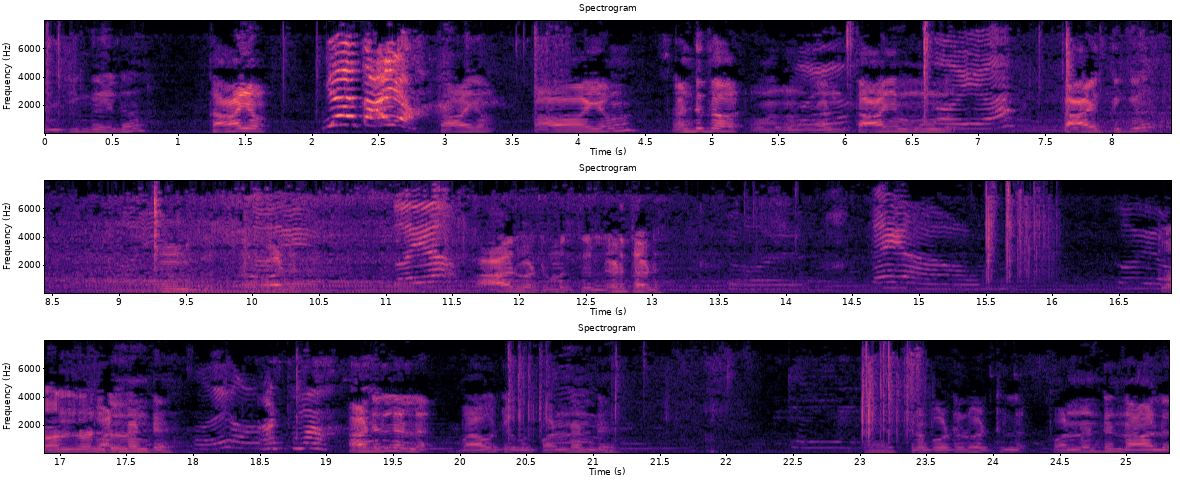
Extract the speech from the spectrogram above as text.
அஞ்சு கையில் தாயம் தாயம் தாயம் ரெண்டு தா ம், ம், ரெண்டு தாயம் மூணு. தாயத்துக்கு மூணுக்கு. ஆ, ஆடு. ஆறு வட்டமா தெரியல எடுத்தாடு பன்னெண்டு. ஆடு இல்ல இல்ல. பாவட்டி கொடு பன்னெண்டு. எத்தனை போட்டாலும் வெட்டல பன்னெண்டு நாலு.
